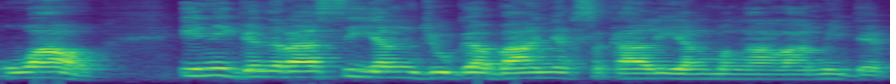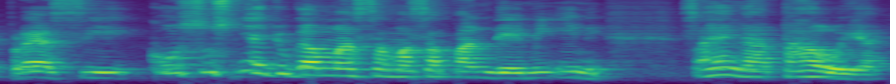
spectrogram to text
Wow, Ini generasi yang juga banyak sekali yang mengalami depresi, khususnya juga masa-masa pandemi ini. Saya nggak tahu ya,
